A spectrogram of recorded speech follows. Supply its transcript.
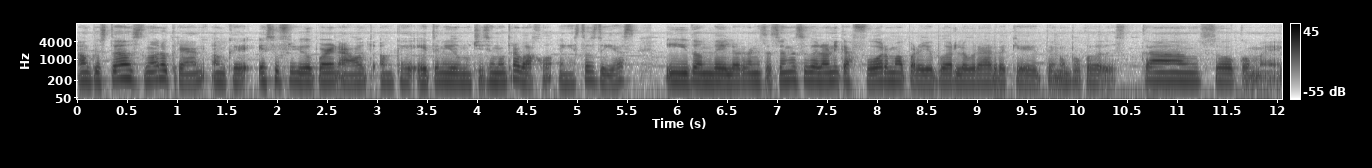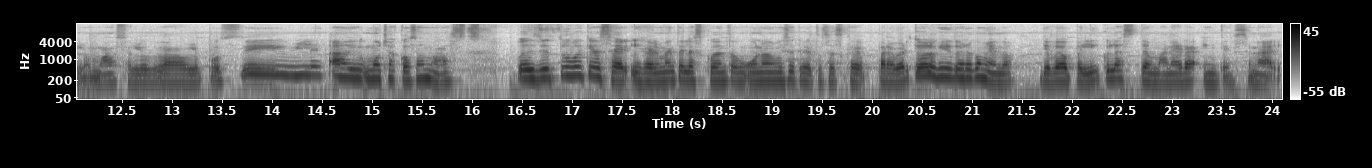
aunque ustedes no lo crean, aunque he sufrido burnout, aunque he tenido muchísimo trabajo en estos días y donde la organización ha sido la única forma para yo poder lograr de que tenga un poco de descanso, comer lo más saludable posible, hay muchas cosas más. Pues yo tuve que hacer, y realmente les cuento uno de mis secretos, es que para ver todo lo que yo te recomiendo, yo veo películas de manera intencional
